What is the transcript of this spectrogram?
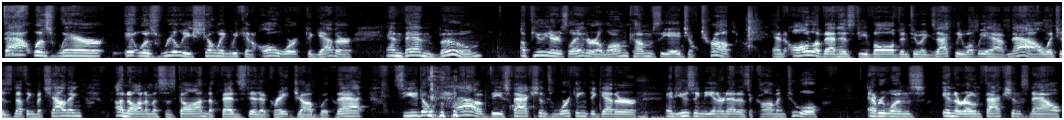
That was where it was really showing we can all work together. And then, boom, a few years later, along comes the age of Trump, and all of that has devolved into exactly what we have now, which is nothing but shouting. Anonymous is gone. The feds did a great job with that. So you don't have these factions working together and using the internet as a common tool. Everyone's in their own factions now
